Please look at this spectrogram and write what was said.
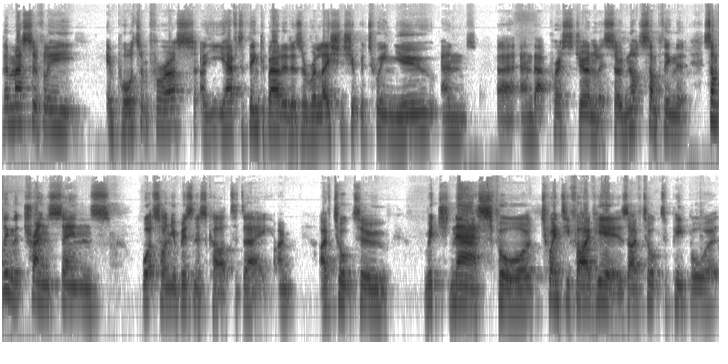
they're massively important for us. Uh, you have to think about it as a relationship between you and uh, and that press journalist. So not something that something that transcends what's on your business card today. I'm, I've talked to Rich Nass for 25 years. I've talked to people at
